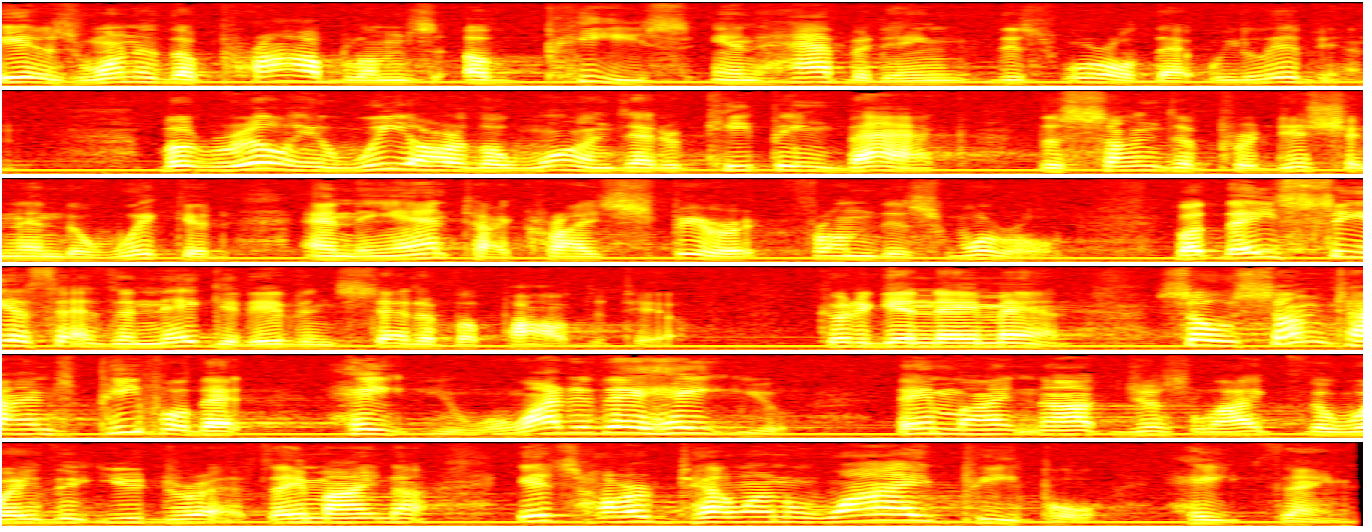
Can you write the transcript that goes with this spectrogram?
is one of the problems of peace inhabiting this world that we live in. But really, we are the ones that are keeping back the sons of perdition and the wicked and the Antichrist spirit from this world. But they see us as a negative instead of a positive. Could again, amen. So sometimes people that hate you, well, why do they hate you? They might not just like the way that you dress. They might not. It's hard telling why people hate things.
